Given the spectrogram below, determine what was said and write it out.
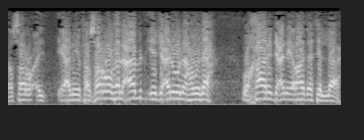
تصرف يعني تصرف العبد يجعلونه له وخارج عن إرادة الله.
